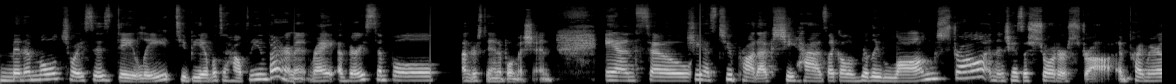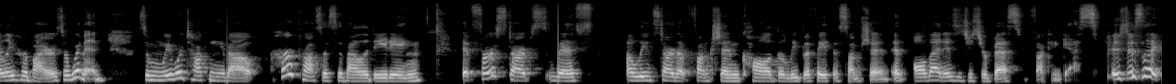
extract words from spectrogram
minimal choices daily to be able to help the environment, right? A very simple understandable mission. And so she has two products. She has like a really long straw and then she has a shorter straw. And primarily her buyers are women. So when we were talking about her process of validating, it first starts with a lean startup function called the leap of faith assumption. And all that is is just your best fucking guess. It's just like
